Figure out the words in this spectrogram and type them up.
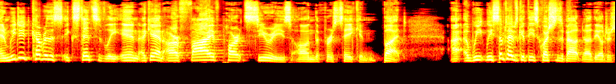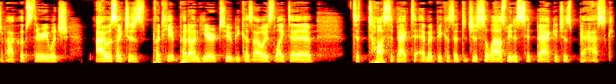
And we did cover this extensively in, again, our five part series on The Forsaken. But uh, we, we sometimes get these questions about uh, the Eldritch Apocalypse theory, which I always like just put, he- put on here too, because I always like to to toss it back to Emmett because it just allows me to sit back and just bask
